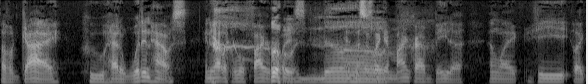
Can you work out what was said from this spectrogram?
of a guy who had a wooden house and he had like a little fireplace. oh, no. And this is like in Minecraft beta and like he like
